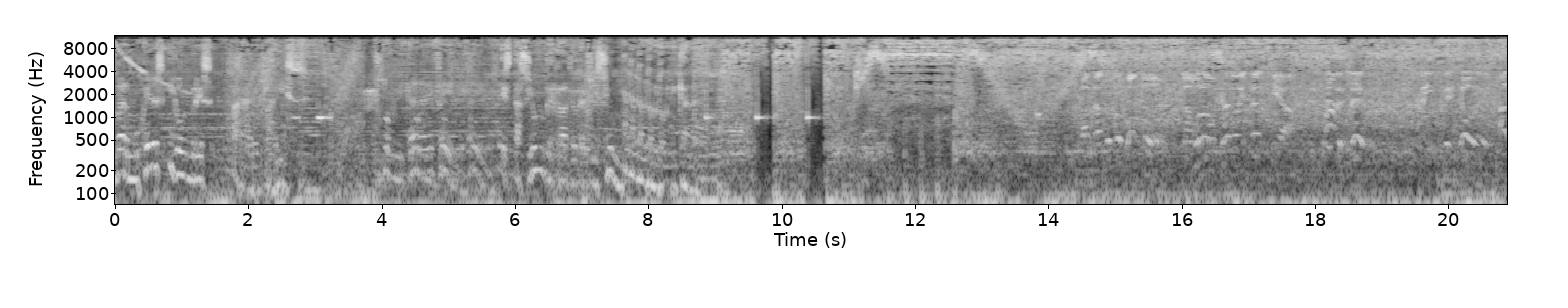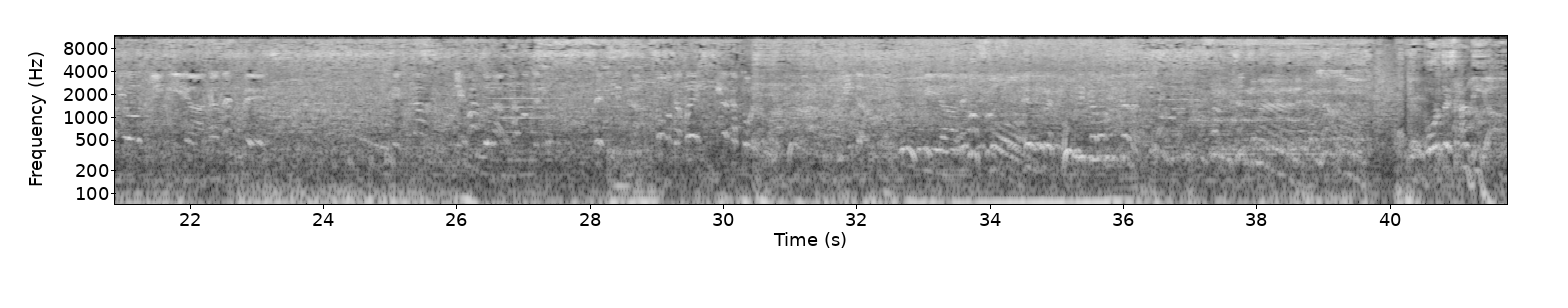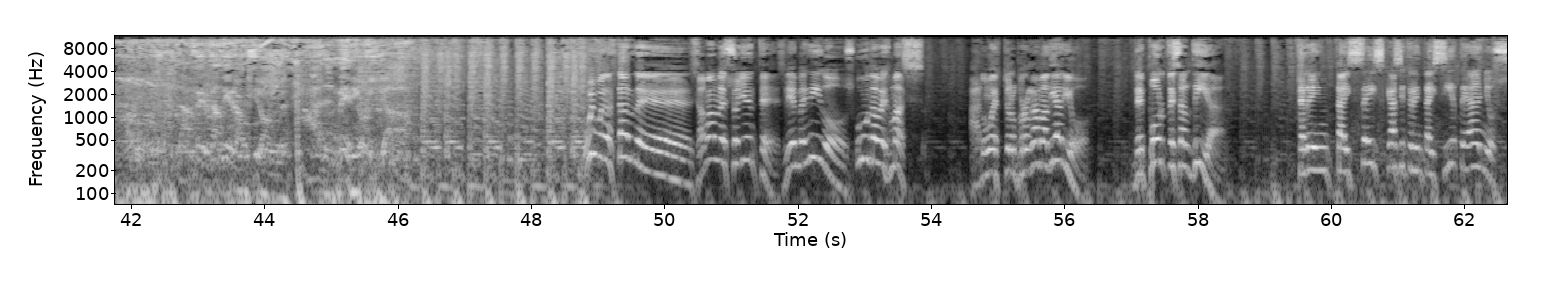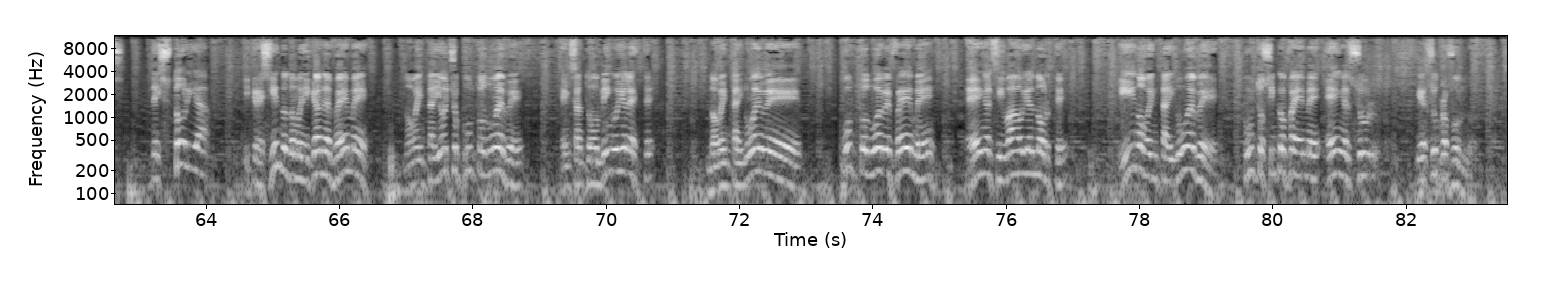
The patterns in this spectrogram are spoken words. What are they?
formar mujeres y hombres para el país. Dominicana FM, estación de radio televisión dominicana. Al mediodía. Muy buenas tardes, amables oyentes. Bienvenidos una vez más a nuestro programa diario Deportes al Día. 36, casi 37 años de historia y creciendo en Dominicana FM 98.9 en Santo Domingo y el Este, 99.9 FM en el Cibao y el Norte y 99.5 FM en el sur y el sur profundo.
